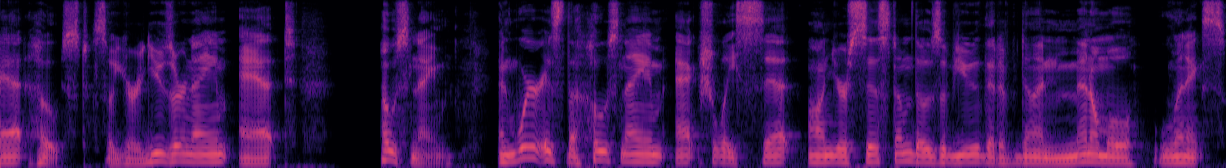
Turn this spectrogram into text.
at host. So your username at hostname. And where is the hostname actually set on your system? Those of you that have done minimal Linux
